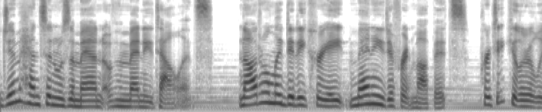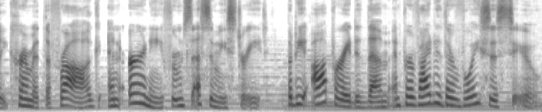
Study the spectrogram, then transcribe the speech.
Jim Henson was a man of many talents. Not only did he create many different Muppets, particularly Kermit the Frog and Ernie from Sesame Street, but he operated them and provided their voices too,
